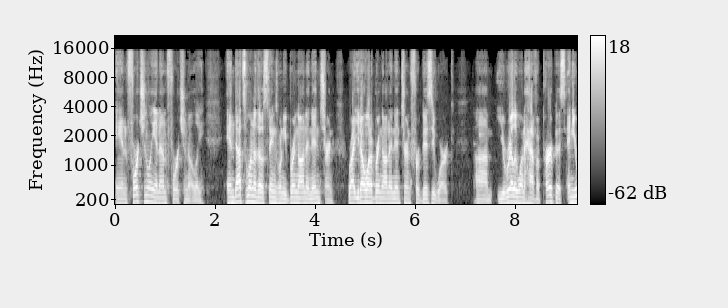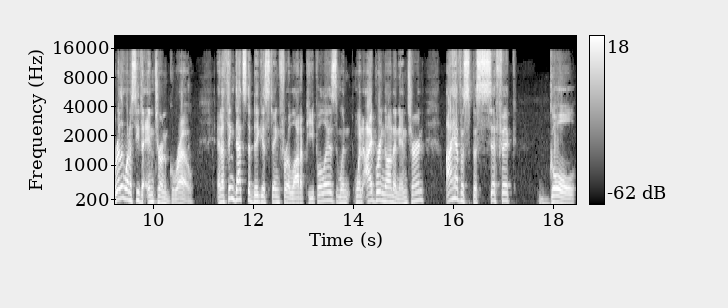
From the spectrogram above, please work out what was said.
and fortunately and unfortunately. And that's one of those things when you bring on an intern right? You don't want to bring on an intern for busy work. Um, you really want to have a purpose and you really want to see the intern grow. And I think that's the biggest thing for a lot of people is when when I bring on an intern, I have a specific goal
